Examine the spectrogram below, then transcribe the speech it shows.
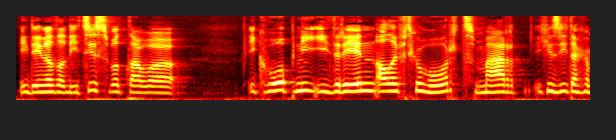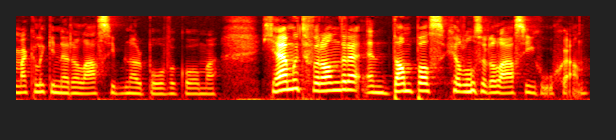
Ik denk dat dat iets is wat dat we... Ik hoop niet iedereen al heeft gehoord, maar je ziet dat gemakkelijk in een relatie naar boven komen. Jij moet veranderen en dan pas gaat onze relatie goed gaan.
